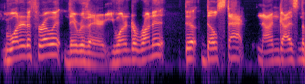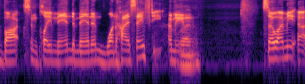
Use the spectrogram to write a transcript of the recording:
You wanted to throw it, they were there. You wanted to run it, they'll, they'll stack nine guys in the box and play man to man and one high safety. I mean, Right. so I mean, uh,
